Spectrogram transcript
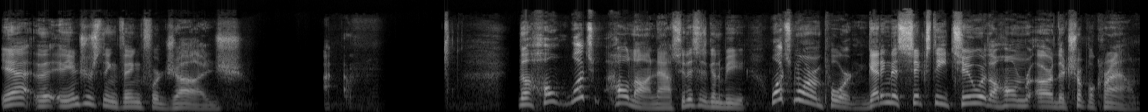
Yeah, the, the interesting thing for Judge, I- the whole what's hold on now. See, this is going to be what's more important, getting to 62 or the home or the triple crown?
